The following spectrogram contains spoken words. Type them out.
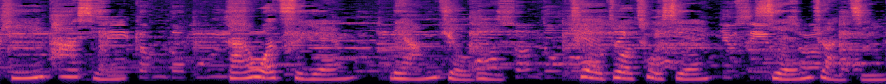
《琵琶行》。感我此言良久立，却作促弦弦转急。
